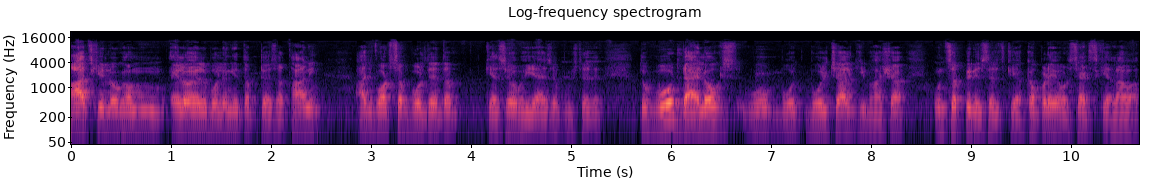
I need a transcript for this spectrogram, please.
आज के लोग हम एल ओ एल बोलेंगे तब तो ऐसा था नहीं। आज व्हाट्सअप बोलते हैं तब कैसे हो भैया, ऐसे पूछते थे। तो वो डायलॉग्स वो बोल, बोलचाल की भाषा, उन सब पे रिसर्च किया, कपड़े और सेट्स के अलावा।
